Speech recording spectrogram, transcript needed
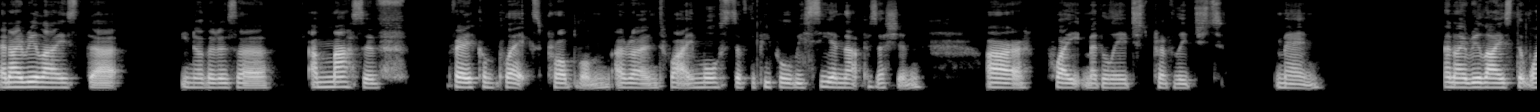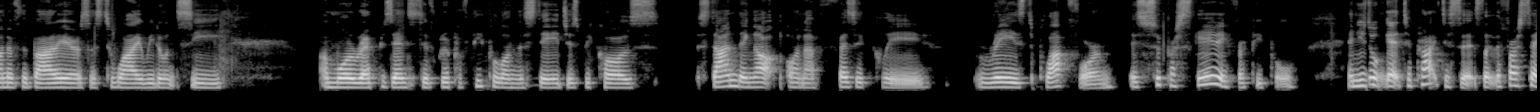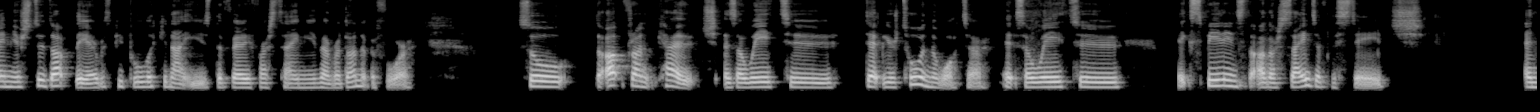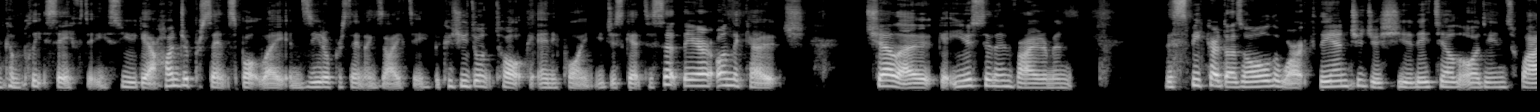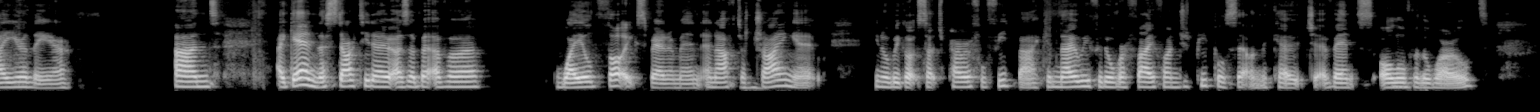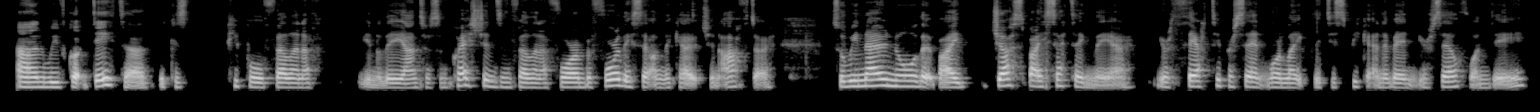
And I realized that, you know, there is a, a massive, very complex problem around why most of the people we see in that position are white, middle aged, privileged men. And I realized that one of the barriers as to why we don't see a more representative group of people on the stage is because standing up on a physically raised platform is super scary for people and you don't get to practice it. It's like the first time you're stood up there with people looking at you is the very first time you've ever done it before. So the upfront couch is a way to dip your toe in the water. It's a way to experience the other side of the stage in complete safety. So you get 100% spotlight and 0% anxiety because you don't talk at any point. You just get to sit there on the couch, chill out, get used to the environment. The speaker does all the work. They introduce you, they tell the audience why you're there. And again, this started out as a bit of a wild thought experiment. And after mm-hmm. trying it, you know, we got such powerful feedback. And now we've had over 500 people sit on the couch at events all mm. over the world. And we've got data because people fill in a, you know, they answer some questions and fill in a form before they sit on the couch and after. So we now know that by just by sitting there, you're 30% more likely to speak at an event yourself one day.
